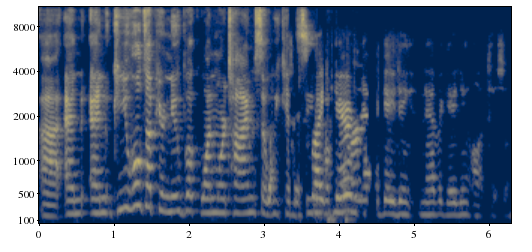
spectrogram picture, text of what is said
Uh, and and can you hold up your new book one more time so we can It's see right here, navigating navigating autism.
